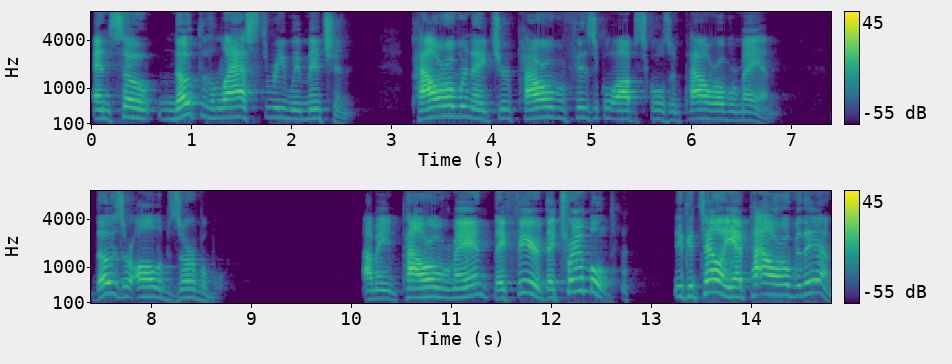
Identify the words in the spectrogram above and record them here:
And so note the last three we mentioned power over nature, power over physical obstacles, and power over man. Those are all observable. I mean, power over man, they feared, they trembled. You could tell he had power over them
